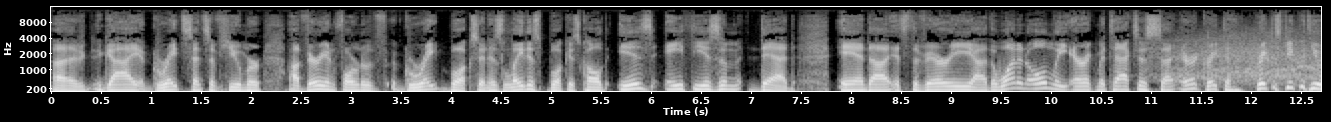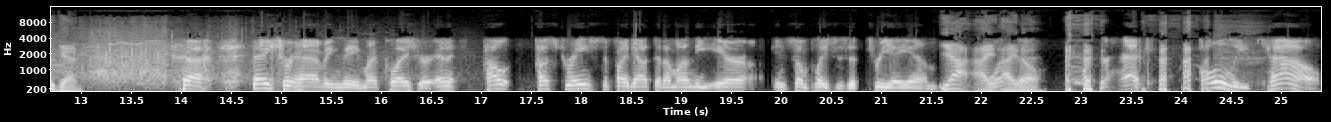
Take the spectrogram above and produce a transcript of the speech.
uh, guy, a great sense of humor, uh, very informative, great books. And his latest book is called Is Atheism Dead? And it's the very, the one and only Eric Metaxas. Eric, great to, great to speak with you again. Thanks for having me. My pleasure. And how how strange to find out that I'm on the air in some places at 3 a.m. Yeah, I, I the, know. what the heck? Holy cow!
